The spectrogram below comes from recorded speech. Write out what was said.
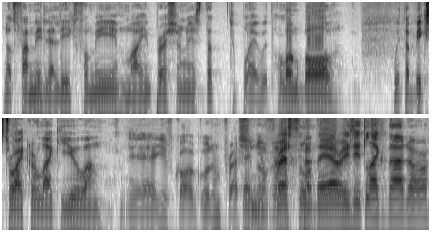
Not familiar league for me. My impression is that to play with long ball, with a big striker like you, and Yeah, you've got a good impression then you of it. wrestle there. Is it like that, or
